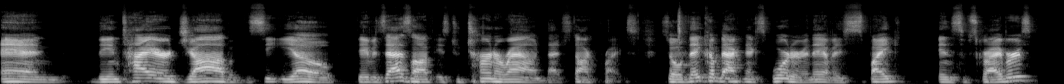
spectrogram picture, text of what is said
And the entire job of the CEO, David Zaslav, is to turn around that stock price. So if they come back next quarter and they have a spike in subscribers,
